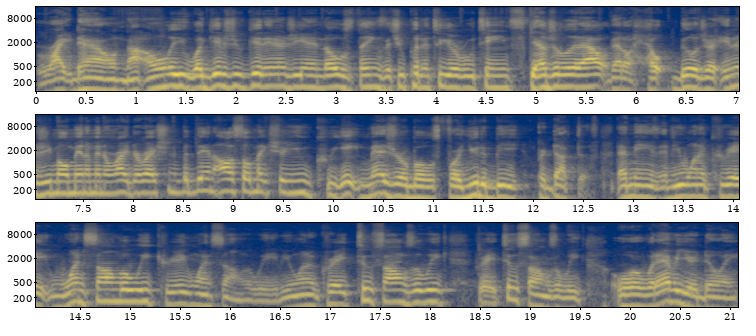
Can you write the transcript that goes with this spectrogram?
write down not only what gives you good energy and those things that you put into your routine, schedule it out. That'll help build your energy momentum in the right direction, but then also make sure you create measurables for you to be productive. That means if you want to create one song a week, create one song a week. If you want to create two songs a week, create two songs a week. Or whatever you're doing,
